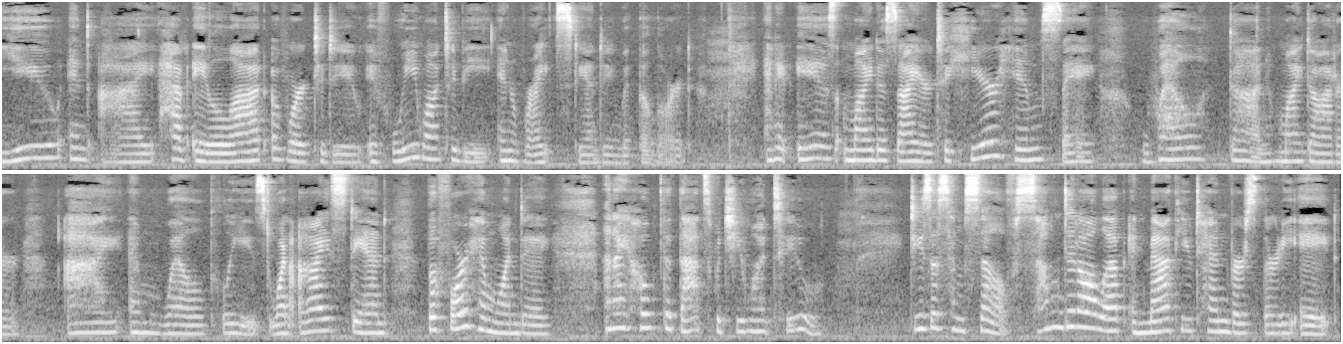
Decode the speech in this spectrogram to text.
You and I have a lot of work to do if we want to be in right standing with the Lord. And it is my desire to hear Him say, Well done, my daughter. I am well pleased when I stand before Him one day. And I hope that that's what you want too. Jesus Himself summed it all up in Matthew 10, verse 38.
